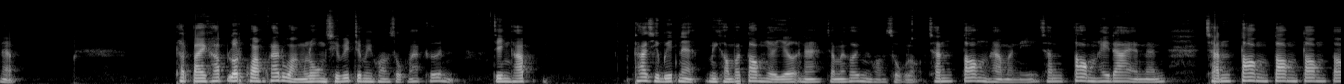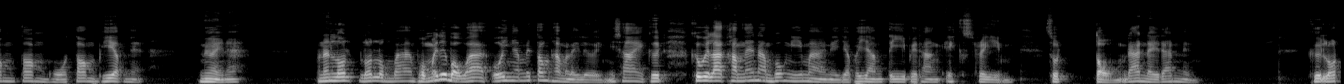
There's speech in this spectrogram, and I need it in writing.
นะครับถัดไปครับลดความคาดหวังลงชีวิตจะมีความสุขมากขึ้น จริงครับ ถ้าชีวิตเนี่ยมีคำว่าต้องเยอะๆนะจะไม่ค่อยมีความสุขหรอกฉันต้องทำอันนี้ ฉันต้องให้ได้อันนั้น ฉันต้องต้องต้องต้องต้องโหต้องเพียบเนี่ยเหนื่อยนะเราะนั้นลดลดลงบ้าง ผมไม่ได้บอกว่าโอ้ยงั้นไม่ต้องทำอะไรเลย ไม่ใช่คือคือเวลาคำแนะนำพวกนี้มาเนี่ยอย่าพยายามตีไปทางเอ็กซ์ตรีมสุดโต่งด้านใดด้านหนึ่ง คือลด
